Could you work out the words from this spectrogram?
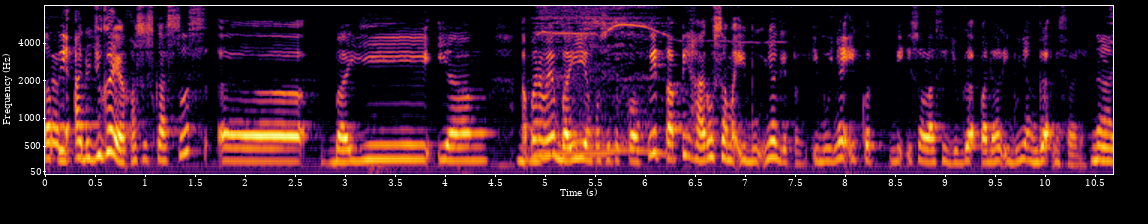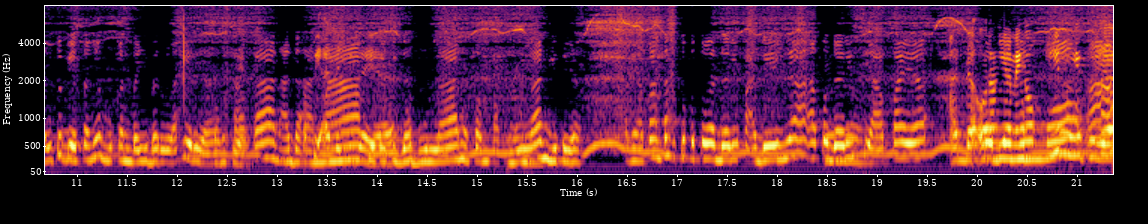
Tapi ada juga ya kasus-kasus eh, bayi yang apa namanya bayi yang positif COVID tapi harus sama ibunya gitu. Ibunya ikut diisolasi juga padahal ibunya enggak misalnya. nah itu biasanya bukan bayi baru lahir ya Oke. misalkan ada Tapi anak ada juga gitu ya. tiga bulan atau empat bulan gitu ya ternyata entah itu kebetulan dari pak D-nya atau dari siapa ya Ada Atau orang yang nengokin gitu ah, ya.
